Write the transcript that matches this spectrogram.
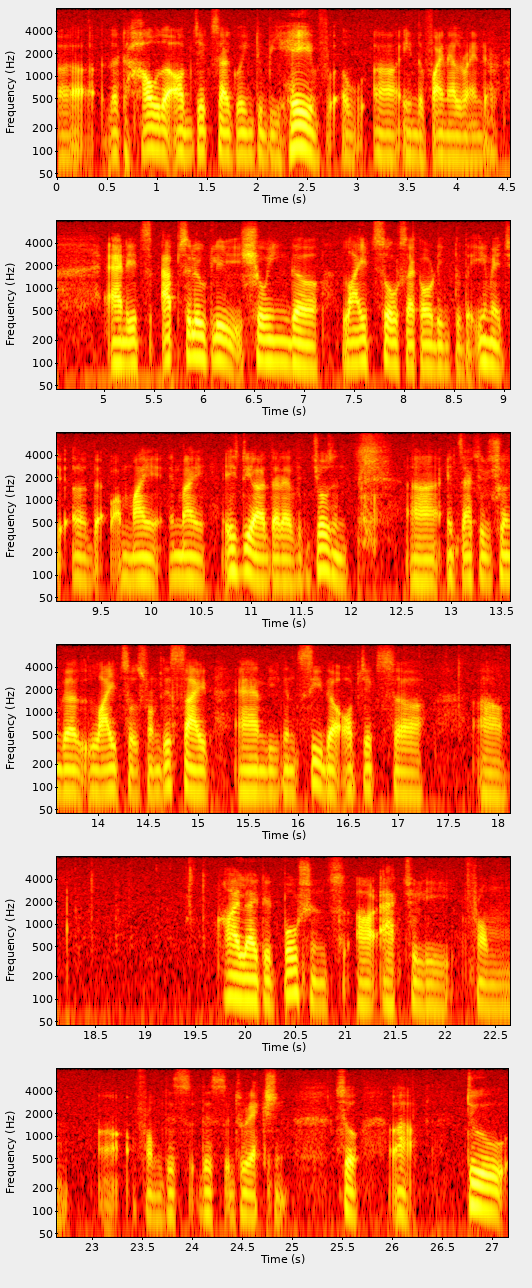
uh, that how the objects are going to behave uh, uh, in the final render. And it's absolutely showing the light source according to the image the, my in my HDR that I've chosen. It's actually showing the light source from this side and you can see the objects highlighted portions are actually from uh, from this this direction. So uh, to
